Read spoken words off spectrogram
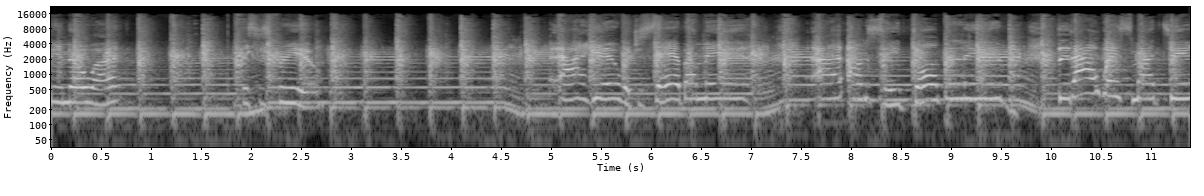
And you know what? This is for you. I hear what you say about me. I honestly don't believe that I waste my tears.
